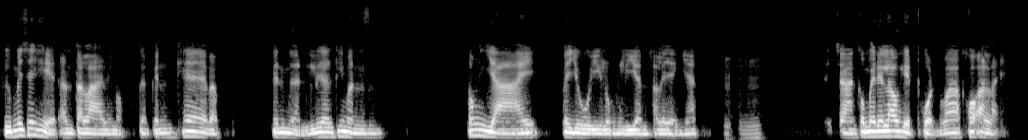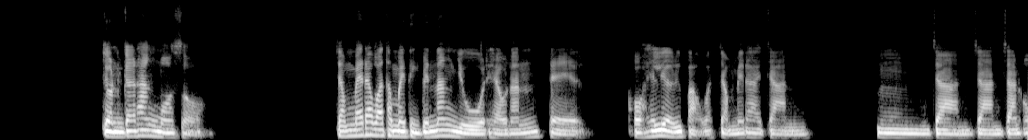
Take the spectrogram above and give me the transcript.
คือไม่ใช่เหตุอันตรายเลยหรอก แต่เป็นแค่แบบ เป็นเหมือนเรื่องที่มันต้องย้ายไปอยู่อีกโรงเรียนอะไรอย่างเงี้ยอืมอืมอาจารย์ก็ไม่ได้เล่าเหตุผลว่าเพราะอะไร จนกระทั่งมสอง จำไม่ได้ว่าทำไมถึงเป็นนั่งอยู่แถวนั้น แต่เขาให้เลือกหรือเปล่าว่าจำไม่ได้จาน อืม จานจานจานอ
